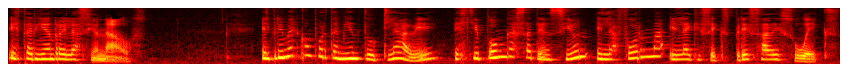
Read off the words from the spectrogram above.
estarían relacionados. El primer comportamiento clave es que pongas atención en la forma en la que se expresa de su ex.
